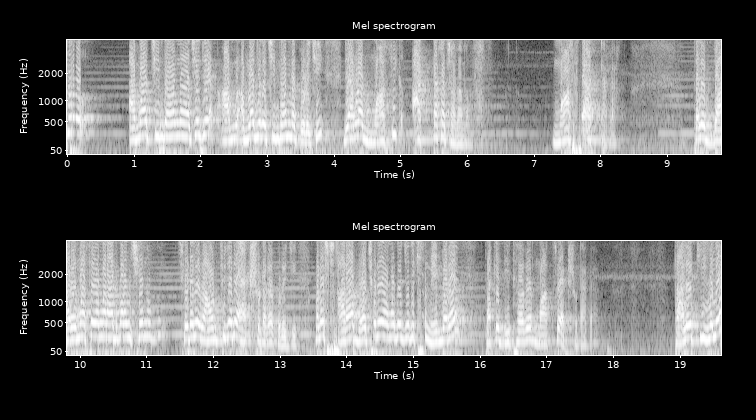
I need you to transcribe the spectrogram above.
তো আমার চিন্তা ভাবনা আছে যে আমরা যেটা চিন্তা ভাবনা করেছি যে, আমরা মাসিক আট টাকা চাঁদা নেব। মাসে আট টাকা। তাহলে বারো মাসে আমার আট বারং ছিয়ানব্বই। সেটাকে রাউন্ড ফিগারে একশো টাকা করেছি। মানে সারা বছরে আমাদের যদি কেউ মেম্বার হয় তাকে দিতে হবে মাত্র একশো টাকা। তাহলে কি হলো?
